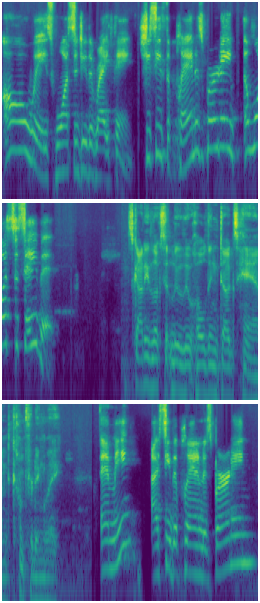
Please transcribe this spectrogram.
always wants to do the right thing. She sees the plan is burning and wants to save it. Scottie looks at Lulu holding Doug's hand comfortingly. And me, I see the planet is burning.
